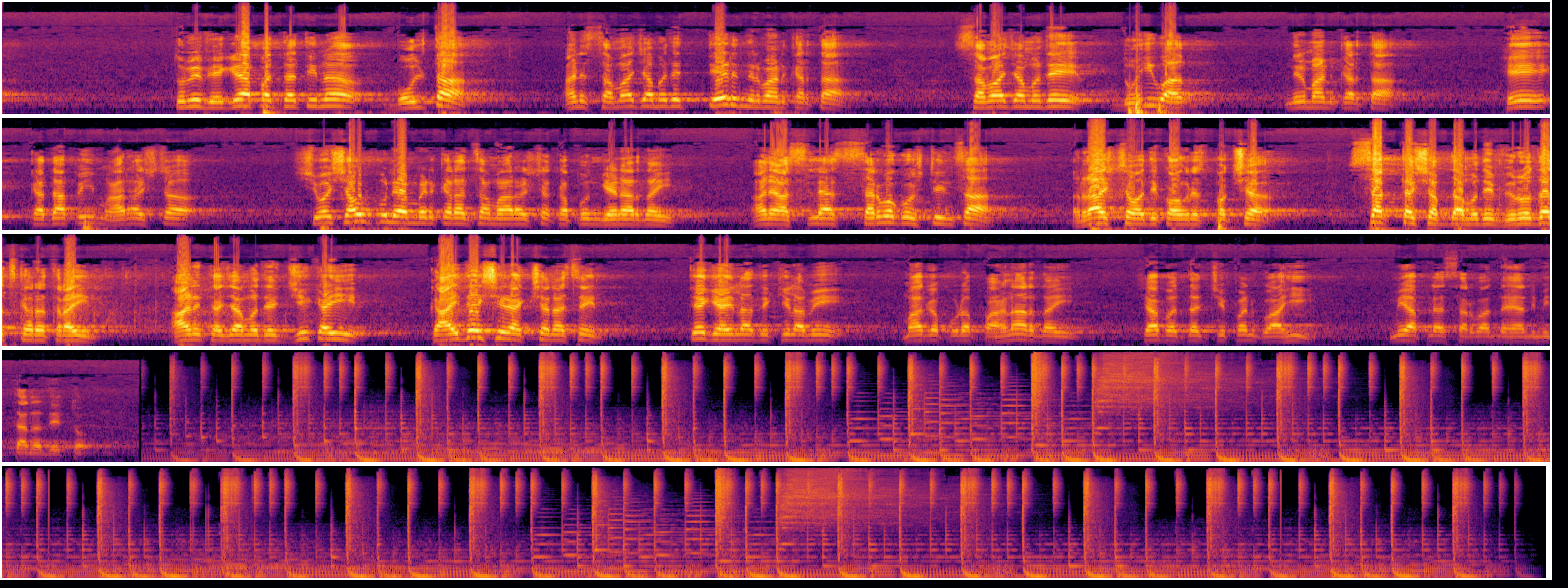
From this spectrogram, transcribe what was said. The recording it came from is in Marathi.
तुम्ही वेगळ्या पद्धतीनं बोलता आणि समाजामध्ये तेढ निर्माण करता समाजामध्ये दुहीवाद निर्माण करता हे कदापि महाराष्ट्र शिवशाहू फुले आंबेडकरांचा महाराष्ट्र कापून घेणार नाही. आणि असल्या सर्व गोष्टींचा राष्ट्रवादी काँग्रेस पक्ष सक्त शब्दामध्ये विरोधच करत राहील. आणि त्याच्यामध्ये जी काही कायदेशीर ॲक्शन असेल ते घ्यायला देखील आम्ही मागं पुढं पाहणार नाही. याबद्दलची पण ग्वाही मी आपल्या सर्वांना या निमित्तानं देतो.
